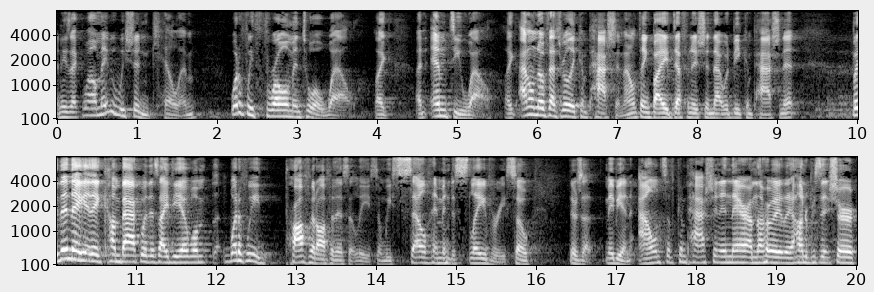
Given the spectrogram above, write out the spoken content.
And he's like, well, maybe we shouldn't kill him. What if we throw him into a well? Like, an empty well. Like, I don't know if that's really compassion. I don't think by definition that would be compassionate. But then they, they come back with this idea well, what if we profit off of this at least and we sell him into slavery? So there's a, maybe an ounce of compassion in there. I'm not really 100% sure.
